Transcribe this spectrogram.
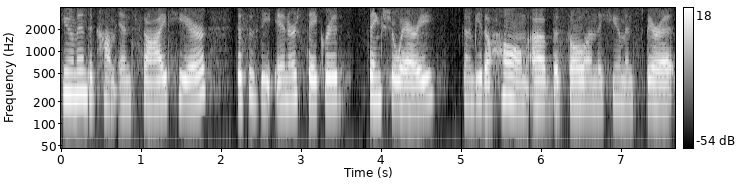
human to come inside here. This is the inner sacred sanctuary. It's going to be the home of the soul and the human spirit.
